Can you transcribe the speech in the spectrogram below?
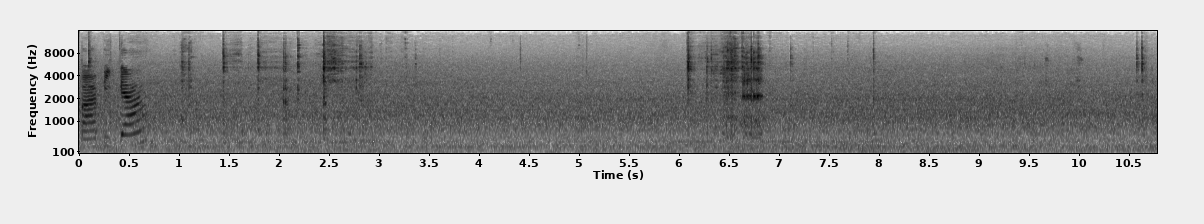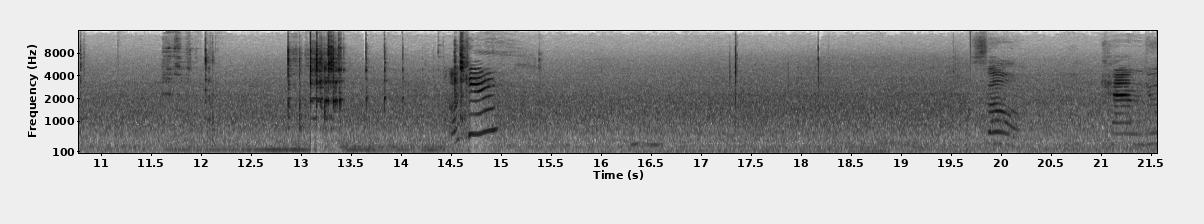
Paprika Okay. So, can you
